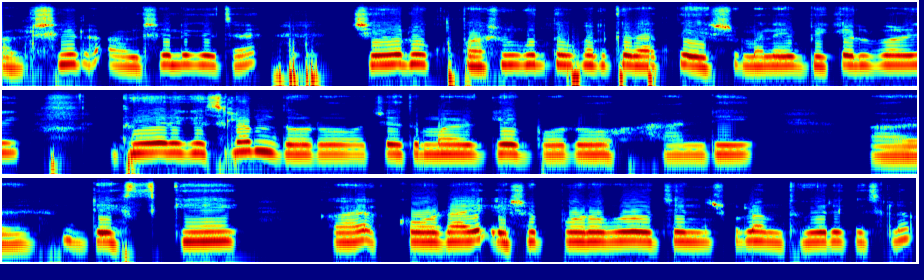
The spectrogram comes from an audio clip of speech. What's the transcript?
আলসি আলসি লেগে যায়, সেগুলো বাসন কিন্তু কালকে রাতে এসে মানে বিকেল বাড়ি ধুয়ে রেখেছিলাম। ধরো যে তোমার গিয়ে বড় হান্ডি আর ডেস্কি কড়াই, এসব বড় বড় জিনিসগুলো আমি ধুয়ে রেখেছিলাম।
